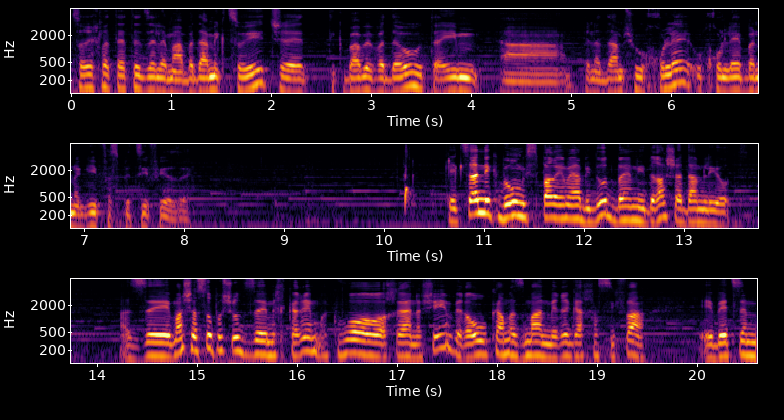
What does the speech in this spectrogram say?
צריך לתת את זה למעבדה מקצועית שתקבע בוודאות האם הבן אדם שהוא חולה, הוא חולה בנגיף הספציפי הזה. כיצד נקבעו מספר ימי הבידוד בהם נדרש אדם להיות? אז uh, מה שעשו פשוט זה מחקרים, עקבו אחרי אנשים וראו כמה זמן מרגע החשיפה uh, בעצם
